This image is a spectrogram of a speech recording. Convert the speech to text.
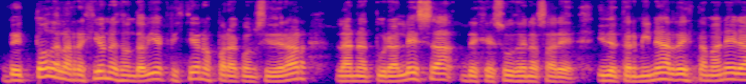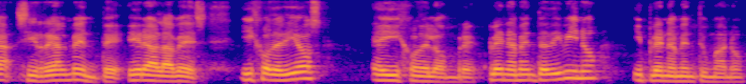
de todas las regiones donde había cristianos para considerar la naturaleza de Jesús de Nazaret y determinar de esta manera si realmente era a la vez hijo de Dios e hijo del hombre, plenamente divino y plenamente humano.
